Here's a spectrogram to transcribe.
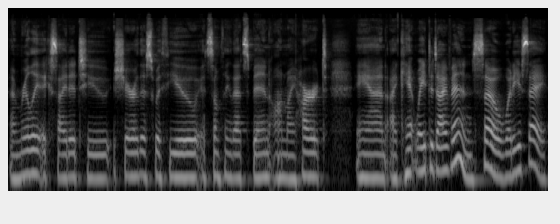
I'm really excited to share this with you. It's something that's been on my heart and I can't wait to dive in. So, what do you say?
